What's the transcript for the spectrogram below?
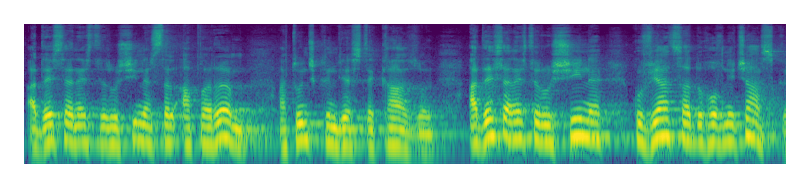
Adesea ne este rușine să-L apărăm atunci când este cazul. Adesea ne este rușine cu viața duhovnicească,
